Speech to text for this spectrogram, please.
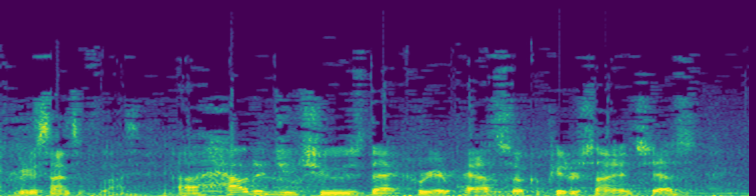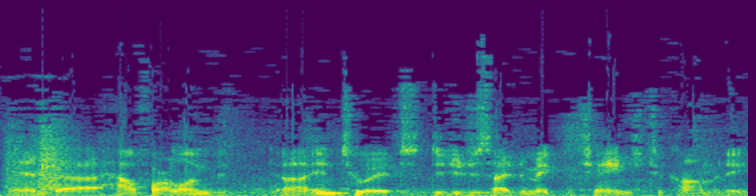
Computer science and philosophy. Uh, how did you choose that career path? So, computer science, yes. And uh, how far along did, uh, into it did you decide to make the change to comedy?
